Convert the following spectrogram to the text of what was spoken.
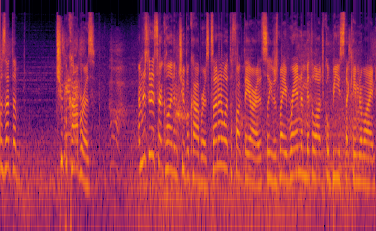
Was that the chupacabras? I'm just gonna start calling them chupacabras because I don't know what the fuck they are. That's like just my random mythological beast that came to mind.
